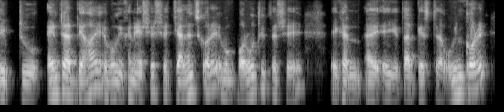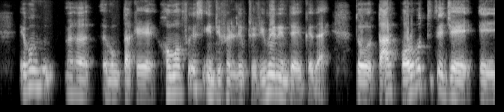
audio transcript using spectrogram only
লিভ টু এন্টার দেওয়া হয় এবং এখানে এসে সে চ্যালেঞ্জ করে এবং পরবর্তীতে সে এখান, এই তার কেসটা উইন করে এবং এবং তাকে home office indefinite leave to remain in the দেয়। তো তার পরবর্তীতে যে এই,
